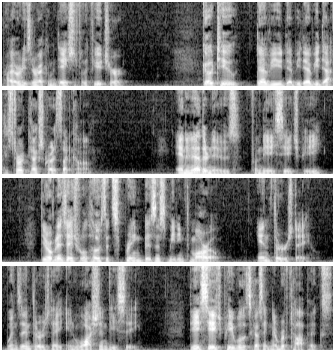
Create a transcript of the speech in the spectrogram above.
Priorities and Recommendations for the Future, go to www.historictaxcredits.com. And in other news from the ACHP, the organization will host its spring business meeting tomorrow and Thursday, Wednesday and Thursday, in Washington, D.C. The ACHP will discuss a number of topics,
